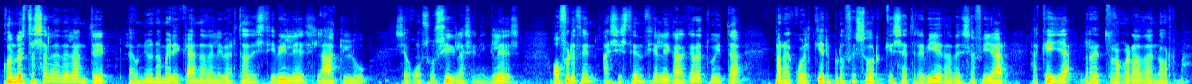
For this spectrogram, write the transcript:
Cuando esta sale adelante, la Unión Americana de Libertades Civiles, la ACLU, según sus siglas en inglés, ofrecen asistencia legal gratuita para cualquier profesor que se atreviera a desafiar aquella retrógrada norma.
